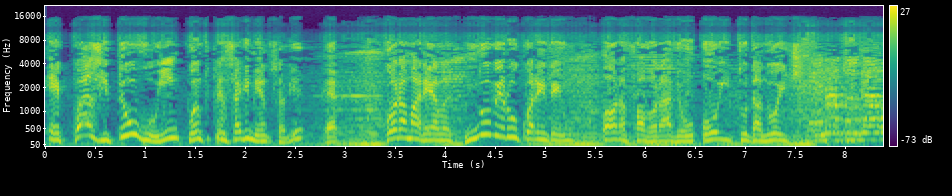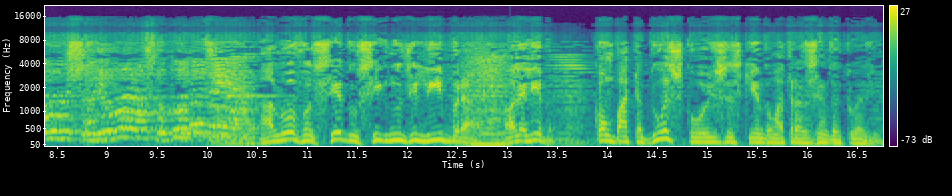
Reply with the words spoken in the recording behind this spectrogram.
é quase tão ruim quanto pensar de menos, sabia? É. Cor amarela, número 41, hora favorável, 8 da noite. Renato Gaúcho e o horóscopo do dia. Alô, você do signo de Libra. Olha, Libra, combata duas coisas que andam atrasando a tua vida.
